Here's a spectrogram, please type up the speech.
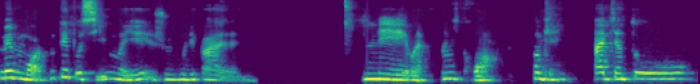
même moi, tout est possible, vous voyez, je ne voulais pas... Mais voilà, on y croit. Ok, à bientôt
